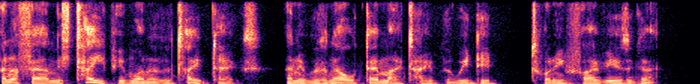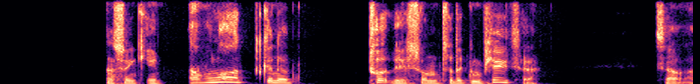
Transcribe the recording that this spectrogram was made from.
and I found this tape in one of the tape decks, and it was an old demo tape that we did twenty-five years ago. I was thinking, oh, I'm going to put this onto the computer. So I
